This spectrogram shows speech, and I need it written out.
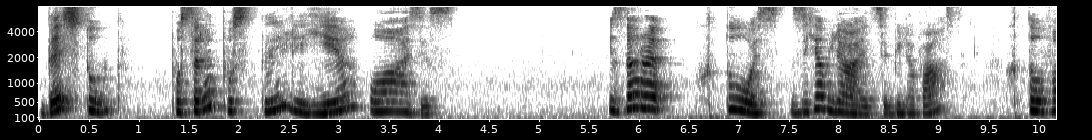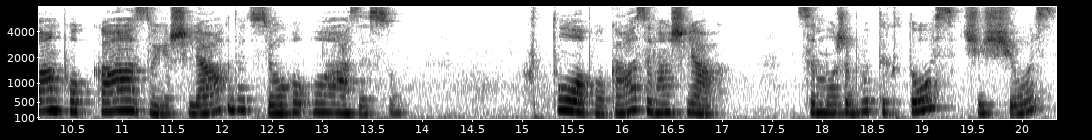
Десь тут, посеред пустелі, є оазіс. І зараз хтось з'являється біля вас, хто вам показує шлях до цього оазису. Хто показує вам шлях? Це може бути хтось чи щось.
